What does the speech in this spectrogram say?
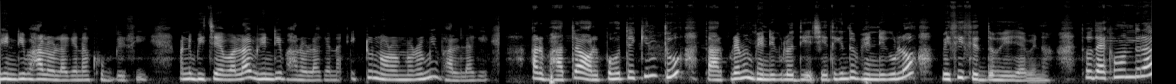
ভেন্ডি ভালো লাগে না খুব বেশি। মানে বিচেওয়ালা ভেন্ডি ভালো লাগে না, একটু নরম, নরমই ভালো লাগে। আর ভাতটা অল্প হতে কিন্তু তারপরে আমি ভেন্ডিগুলো দিয়েছি, এতে কিন্তু ভেন্ডিগুলো বেশি সেদ্ধ হয়ে যাবে না। তো দেখো বন্ধুরা,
